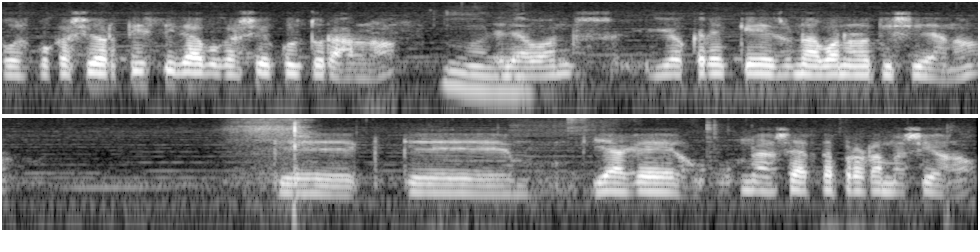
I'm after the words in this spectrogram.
pues, vocació artística, vocació cultural. No? Molt I bé. llavors jo crec que és una bona notícia, no? que, que hi hagi una certa programació. No?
